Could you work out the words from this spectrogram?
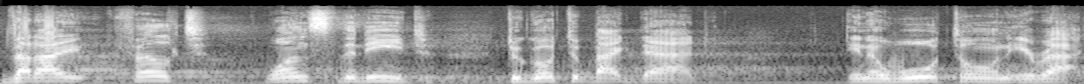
that I felt once the need to go to Baghdad in a war-torn Iraq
